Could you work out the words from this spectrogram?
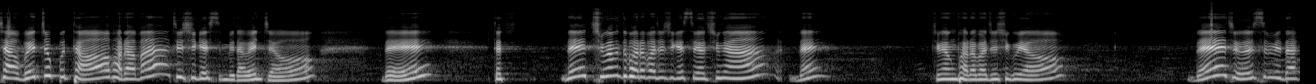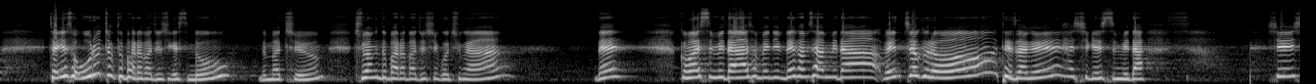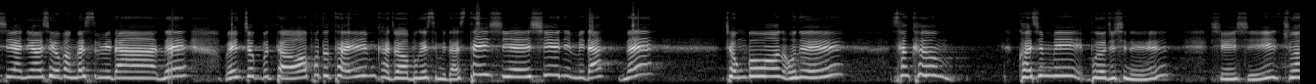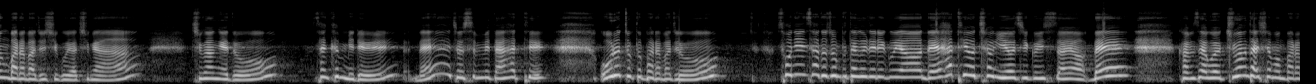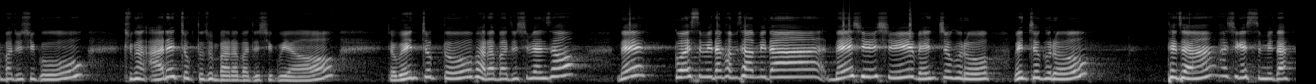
자, 왼쪽부터 바라봐 주시겠습니다. 왼쪽. 네. 자, 네, 중앙도 바라봐 주시겠어요? 중앙. 네. 중앙 바라봐 주시고요. 네, 좋습니다. 자, 이어서 오른쪽도 바라봐 주시겠습니다. 눈 맞춤. 중앙도 바라봐 주시고 중앙. 네. 고맙습니다. 선배님. 네, 감사합니다. 왼쪽으로 대장을 하시겠습니다. 시은 씨 안녕하세요. 반갑습니다. 네. 왼쪽부터 포토 타임 가져와 보겠습니다. 스테이시의 시은입니다. 네. 정보원 오늘 상큼 과즙미 보여주시는 시은 씨 중앙 바라봐 주시고요. 중앙. 중앙에도 상큼미를 네 좋습니다. 하트. 오른쪽도 바라봐줘. 손 인사도 좀 부탁을 드리고요. 네 하트 요청 이어지고 있어요. 네 감사하고요. 중앙 다시 한번 바라봐 주시고 중앙 아래쪽도 좀 바라봐 주시고요. 자 왼쪽도 바라봐 주시면서 네 고맙습니다. 감사합니다. 네 시은 씨 왼쪽으로 왼쪽으로 대장 하시겠습니다.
